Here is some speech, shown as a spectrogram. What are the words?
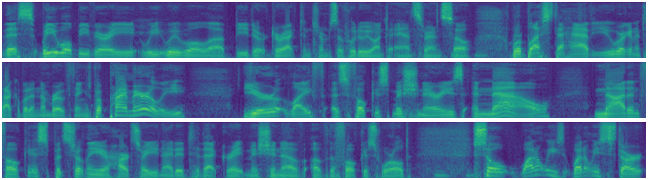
this. We will be very, we, we will uh, be di- direct in terms of who do we want to answer. And so we're blessed to have you. We're going to talk about a number of things, but primarily your life as focused missionaries and now not in focus, but certainly your hearts are united to that great mission of, of the focus world. Mm-hmm. So why don't we why don't we start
